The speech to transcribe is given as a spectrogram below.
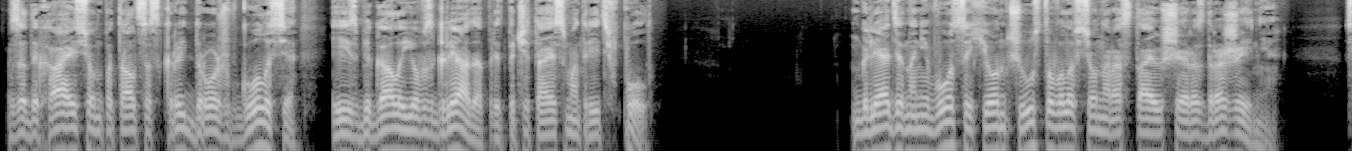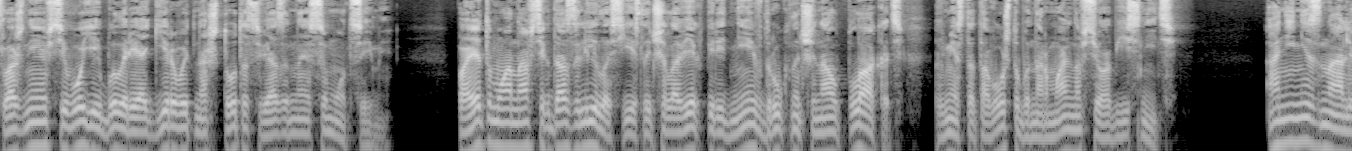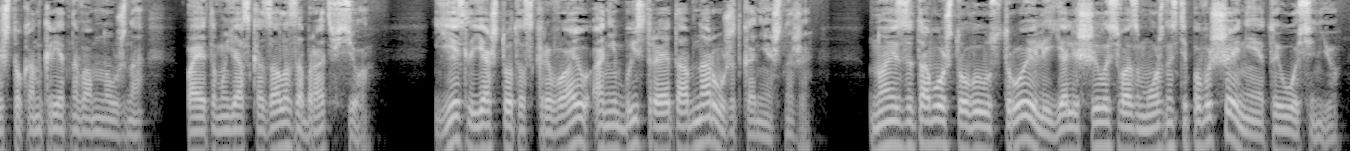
Задыхаясь, он пытался скрыть дрожь в голосе и избегал ее взгляда, предпочитая смотреть в пол. Глядя на него, Сэхён чувствовала все нарастающее раздражение. Сложнее всего ей было реагировать на что-то, связанное с эмоциями. Поэтому она всегда злилась, если человек перед ней вдруг начинал плакать, вместо того, чтобы нормально все объяснить. «Они не знали, что конкретно вам нужно, поэтому я сказала забрать все. Если я что-то скрываю, они быстро это обнаружат, конечно же. Но из-за того, что вы устроили, я лишилась возможности повышения этой осенью.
